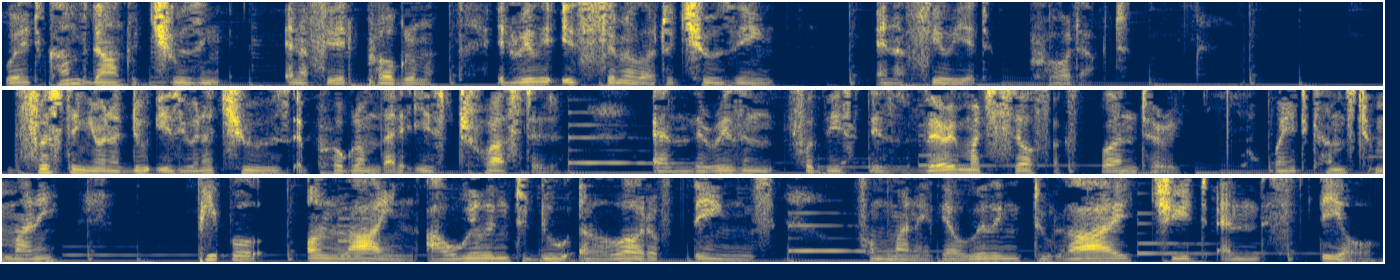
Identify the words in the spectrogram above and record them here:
when it comes down to choosing an affiliate program, it really is similar to choosing an affiliate product. The first thing you want to do is you want to choose a program that is trusted. And the reason for this is very much self-explanatory. When it comes to money, people online are willing to do a lot of things for money. They are willing to lie, cheat, and steal.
